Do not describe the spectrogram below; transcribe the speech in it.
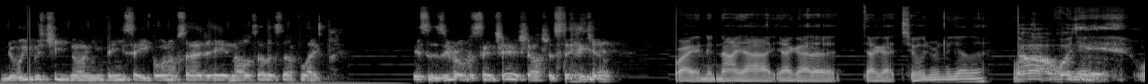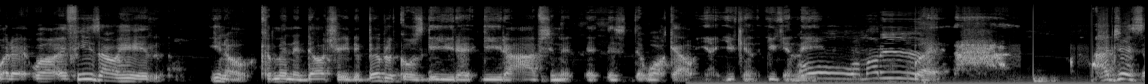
you knew he was cheating on you. Then you say he going upside your head and all this other stuff. Like it's a zero percent chance y'all should stay together. Right. And then now y'all y'all got a y'all got children together. Oh, children well, together? yeah. What? A, well, if he's out here, you know, committing adultery, the biblicals give you that give you the option to, is to walk out. Yeah, you can you can leave. Oh, I'm out of here. But I just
